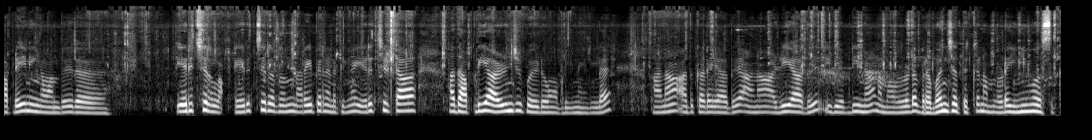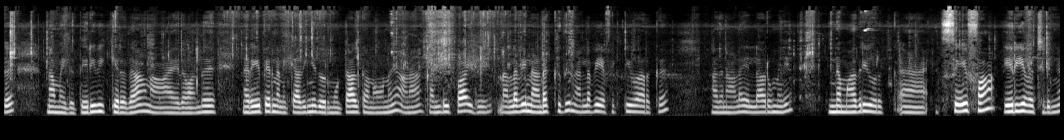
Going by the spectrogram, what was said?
அப்படியே நீங்கள் வந்து இதை எரிச்சிடலாம் எரிச்சிறது வந்து நிறைய பேர் நினைப்பீங்க. எரிச்சிட்டா அது அப்படியே அழிஞ்சு போயிடும் அப்படின்னு இல்லை. ஆனால் அது கிடையாது. ஆனால் அழியாது. இது எப்படின்னா நம்மளோட பிரபஞ்சத்துக்கு நம்மளோட யூனிவர்ஸுக்கு நம்ம இதை தெரிவிக்கிறதா நான் இதை வந்து நிறைய பேர் நினைக்காதீங்க. இது ஒரு முட்டாள்தனம்னு. ஆனால் கண்டிப்பாக இது நல்லாவே நடக்குது. நல்லாவே எஃபெக்டிவாக இருக்குது அதனால் எல்லாருமே இந்த மாதிரி ஒரு சேஃபாக எரிய வச்சுடுங்க.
